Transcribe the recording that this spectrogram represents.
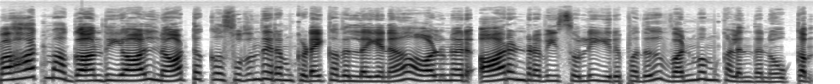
மகாத்மா காந்தியால் நாட்டுக்கு சுதந்திரம் கிடைக்கவில்லை என ஆளுநர் ஆர் என் ரவி சொல்லியிருப்பது வன்மம் கலந்த நோக்கம்.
